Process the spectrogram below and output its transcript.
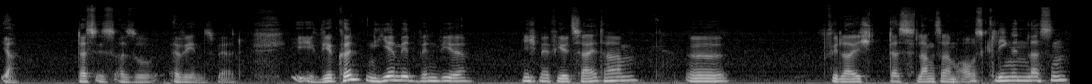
ja, das ist also erwähnenswert. Wir könnten hiermit, wenn wir nicht mehr viel Zeit haben, äh, vielleicht das langsam ausklingen lassen.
